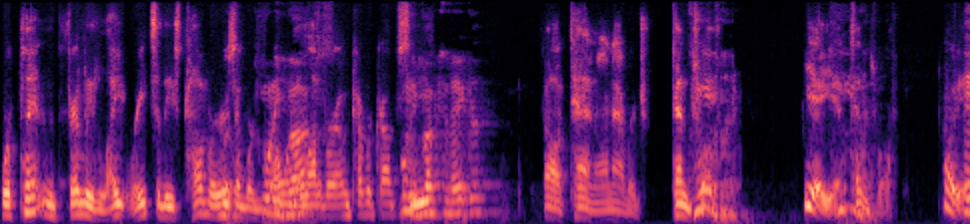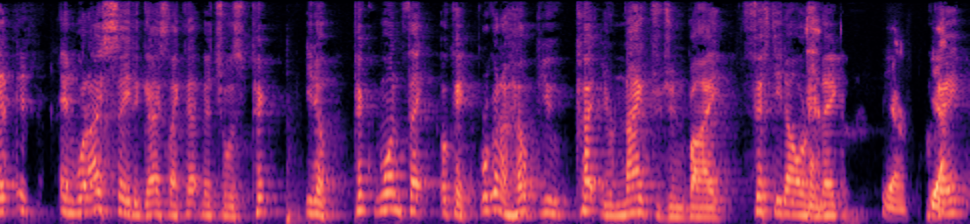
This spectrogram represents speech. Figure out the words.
we're planting fairly light rates of these covers, What, and we're 20 growing a lot of our own cover crop 20 seed. bucks an acre? Oh, 10 on average. 10 to 12. Ten. Yeah, yeah, 10 Ten. to 12. Oh, yeah. And, and and what I say to guys like that, Mitchell, is pick you know pick one thing. Okay, we're going to help you cut your nitrogen by fifty dollars an acre. yeah, yeah. Okay,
